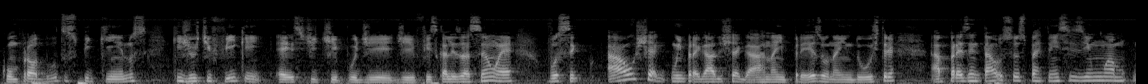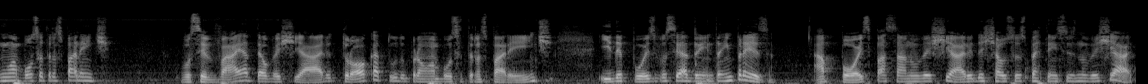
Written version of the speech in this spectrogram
com produtos pequenos que justifiquem este tipo de, de fiscalização é você ao o empregado chegar na empresa ou na indústria, apresentar os seus pertences em uma, em uma bolsa transparente. Você vai até o vestiário, troca tudo para uma bolsa transparente e depois você adentra a empresa. Após passar no vestiário e deixar os seus pertences no vestiário.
